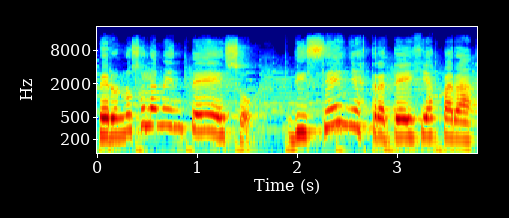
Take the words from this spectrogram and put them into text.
pero no solamente eso, diseña estrategias para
